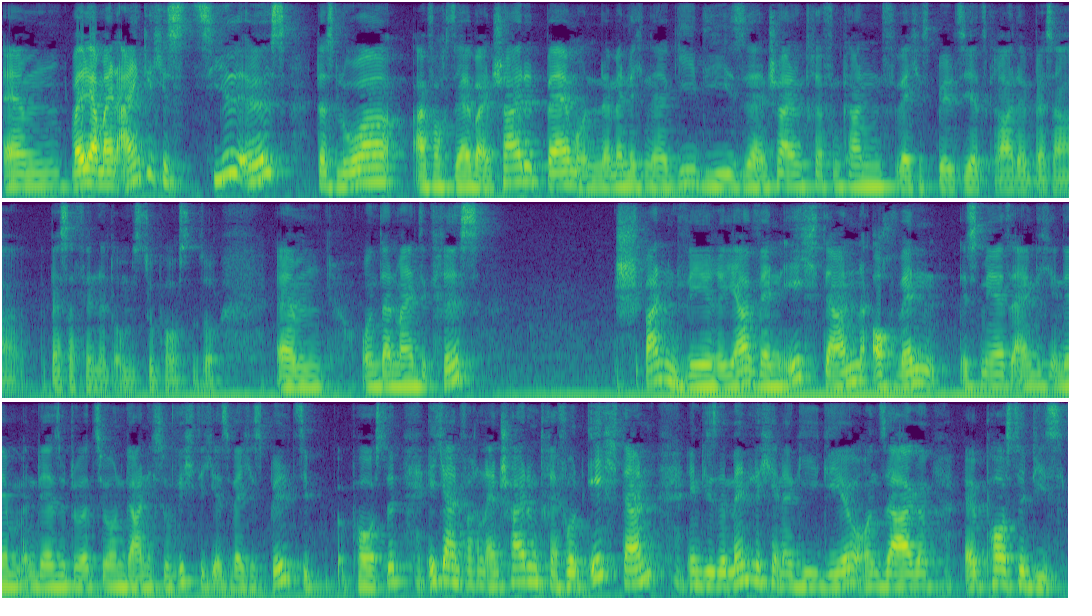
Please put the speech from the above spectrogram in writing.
ähm, weil ja mein eigentliches Ziel ist, dass Loa einfach selber entscheidet, bam, und in der männlichen Energie diese Entscheidung treffen kann, für welches Bild sie jetzt gerade besser, besser findet, um es zu posten. So. Ähm, und dann meinte Chris, spannend wäre ja, wenn ich dann, auch wenn es mir jetzt eigentlich in, dem, in der Situation gar nicht so wichtig ist, welches Bild sie postet, ich einfach eine Entscheidung treffe und ich dann in diese männliche Energie gehe und sage, äh, poste dies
